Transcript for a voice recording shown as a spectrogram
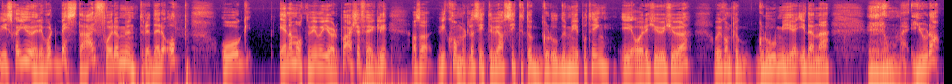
vi skal gjøre vårt beste her for å muntre dere opp, og en av måtene vi må gjøre det på er selvfølgelig altså Vi kommer til å sitte, vi har sittet og glodd mye på ting i året 2020, og vi kommer til å glo mye i denne romjula.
